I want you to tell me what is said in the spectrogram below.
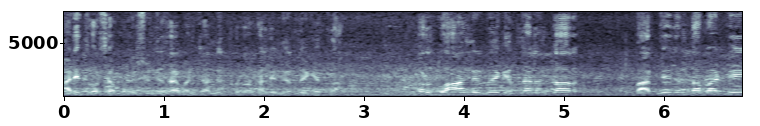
अडीच वर्षापूर्वी शिंदेसाहेबांच्या नेतृत्वाखाली निर्णय घेतला. परंतु हा निर्णय घेतल्यानंतर भारतीय जनता पार्टी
